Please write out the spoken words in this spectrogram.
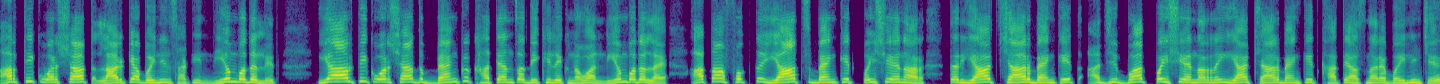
आर्थिक वर्षात लाडक्या बहिणींसाठी नियम बदललेत. या आर्थिक वर्षात बँक खात्यांचा देखील एक नवा नियम बदललाय. आता फक्त याच बँकेत पैसे येणार. तर या चार बँकेत अजिबात पैसे येणार नाही. या चार बँकेत खाते असणाऱ्या बहिणींचे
